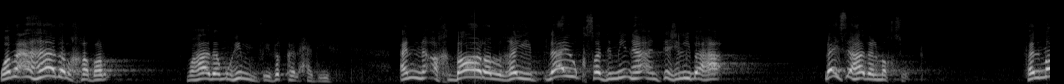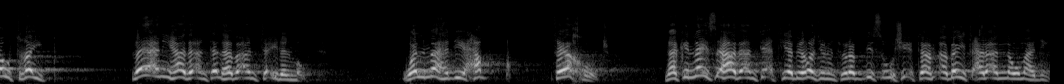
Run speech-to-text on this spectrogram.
ومع هذا الخبر وهذا مهم في فقه الحديث أن أخبار الغيب لا يقصد منها أن تجلبها. ليس هذا المقصود. فالموت غيب. لا يعني هذا أن تذهب أنت إلى الموت. والمهدي حق. سيخرج. لكن ليس هذا أن تأتي برجل تلبسه شئت أم أبيت على أنه مهدي.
